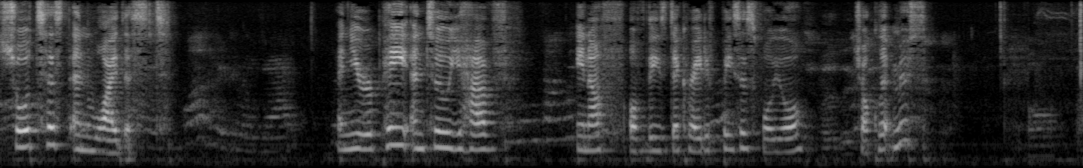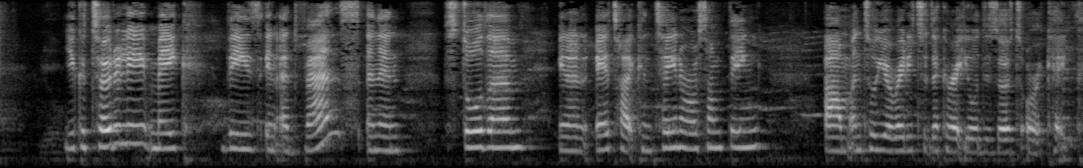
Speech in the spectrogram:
shortest and widest. And you repeat until you have enough of these decorative pieces for your chocolate mousse. You could totally make these in advance and then store them in an airtight container or something um, until you're ready to decorate your dessert or a cake.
